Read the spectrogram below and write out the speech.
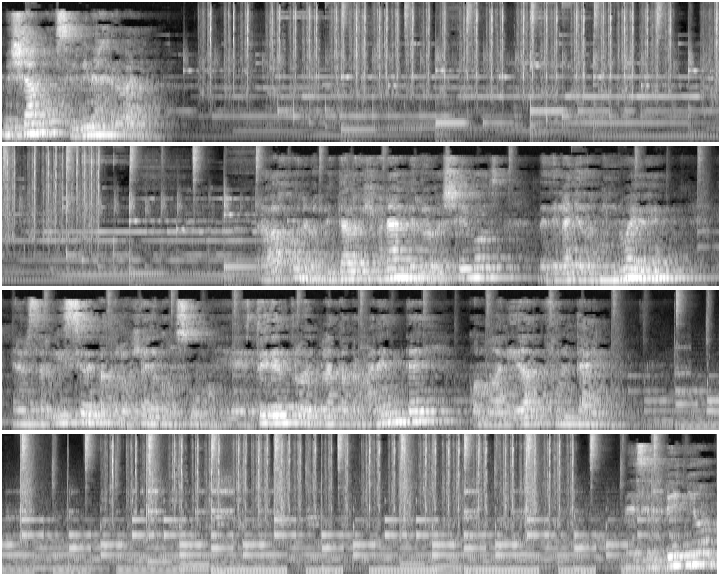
Me llamo Silvina Gerván. Trabajo en el Hospital Regional de Río Gallegos desde el año 2009 en el servicio de patología de consumo. Estoy dentro de planta permanente con modalidad full time. Desempeño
